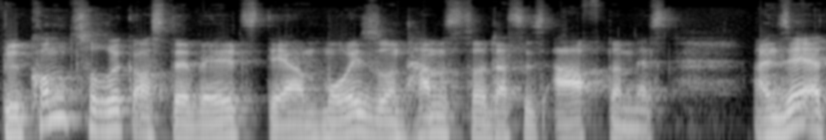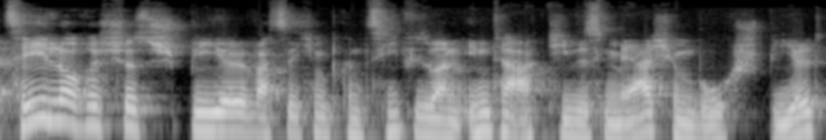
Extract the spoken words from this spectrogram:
Willkommen zurück aus der Welt der Mäuse und Hamster, das ist Aftermath. Ein sehr erzählerisches Spiel, was sich im Prinzip wie so ein interaktives Märchenbuch spielt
